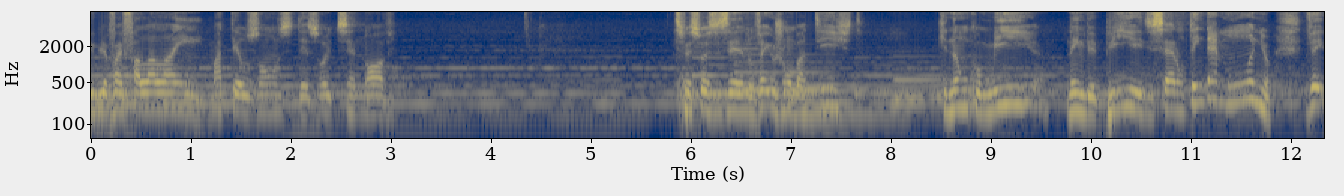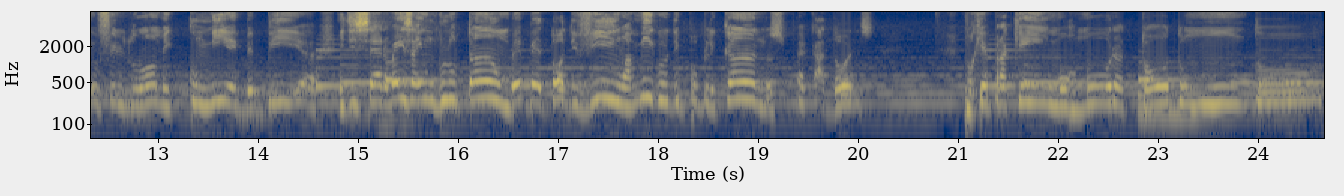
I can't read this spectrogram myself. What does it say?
Bíblia vai falar lá em Mateus 11, 18, 19. As pessoas dizendo: Veio João Batista, que não comia, nem bebia, e disseram: Tem demônio. Veio o filho do homem, comia e bebia, e disseram: Eis aí um glutão, bebedor de vinho, amigo de publicanos, pecadores. Porque para quem murmura, todo mundo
